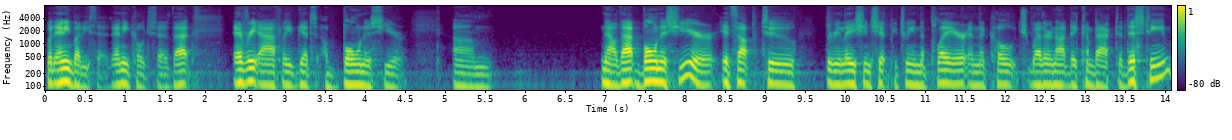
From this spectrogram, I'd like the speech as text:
what anybody says, any coach says, that every athlete gets a bonus year. Um, now, that bonus year, it's up to the relationship between the player and the coach, whether or not they come back to this team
